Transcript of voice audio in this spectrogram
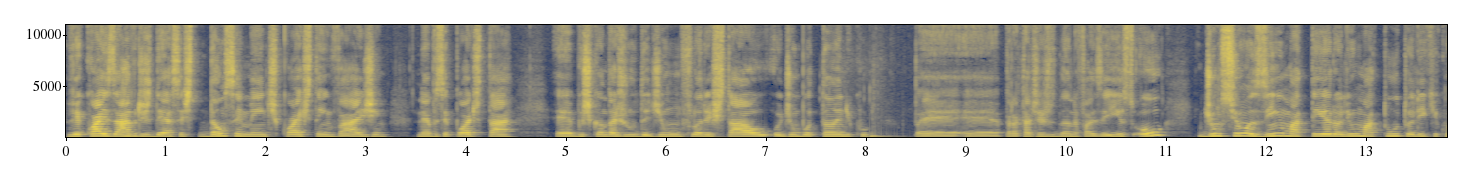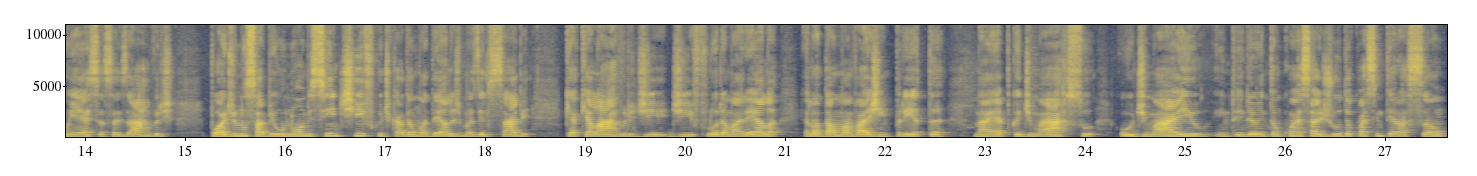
ver quais árvores dessas dão semente, quais têm vagem, né? Você pode estar tá, é, buscando ajuda de um florestal ou de um botânico é, é, para estar tá te ajudando a fazer isso, ou de um senhorzinho mateiro ali, um matuto ali que conhece essas árvores Pode não saber o nome científico de cada uma delas, mas ele sabe que aquela árvore de, de flor amarela ela dá uma vagem preta na época de março ou de maio, entendeu? Então, com essa ajuda, com essa interação,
